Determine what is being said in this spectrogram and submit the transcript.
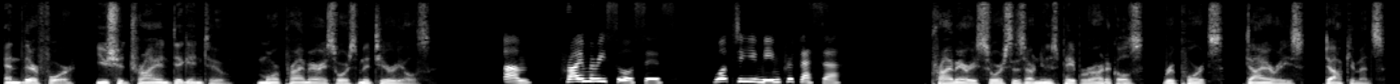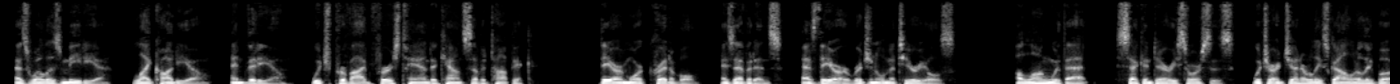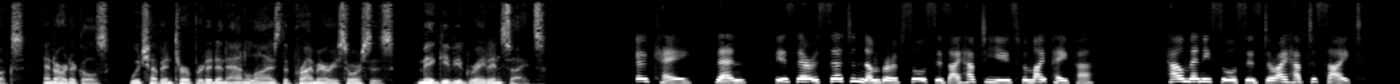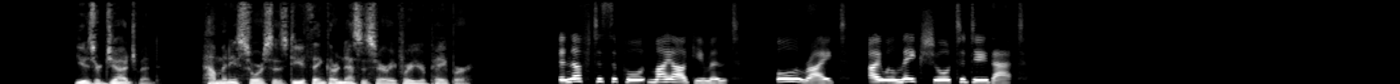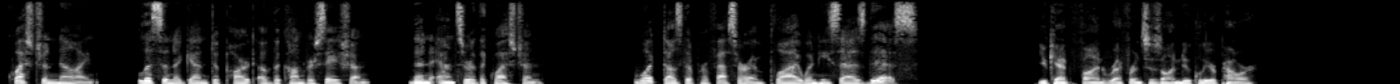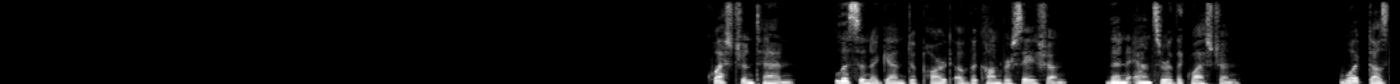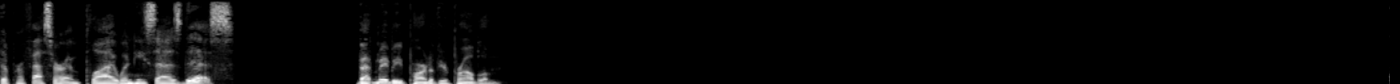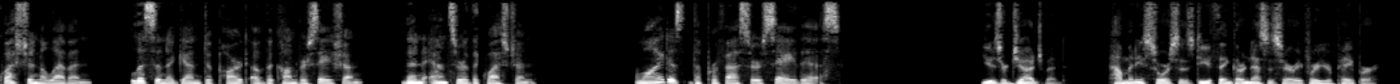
And therefore, you should try and dig into more primary source materials. Um, primary sources. What do you mean, Professor? Primary sources are newspaper articles, reports, diaries, documents, as well as media, like audio and video, which provide first-hand accounts of a topic. They are more credible, as evidence, as they are original materials. Along with that, secondary sources, which are generally scholarly books, and articles, which have interpreted and analyzed the primary sources, may give you great insights. Okay, then, is there a certain number of sources I have to use for my paper? How many sources do I have to cite? User judgment. How many sources do you think are necessary for your paper? Enough to support my argument. All right. I will make sure to do that. Question 9. Listen again to part of the conversation. Then answer the question. What does the professor imply when he says this? You can't find references on nuclear power? Question 10. Listen again to part of the conversation. Then answer the question. What does the professor imply when he says this? That may be part of your problem. Question 11. Listen again to part of the conversation. Then answer the question. Why does the professor say this? User judgment. How many sources do you think are necessary for your paper?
